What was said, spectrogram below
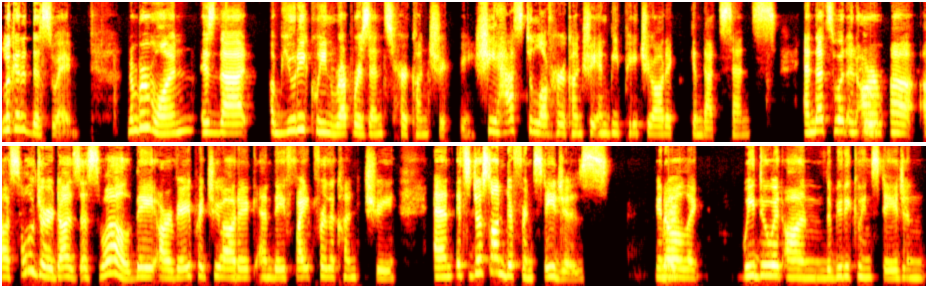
look at it this way number one is that a beauty queen represents her country. She has to love her country and be patriotic in that sense. And that's what an sure. arm, uh, a soldier does as well. They are very patriotic and they fight for the country. And it's just on different stages. You know, right. like we do it on the beauty queen stage and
